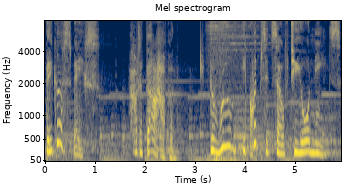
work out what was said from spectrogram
bigger space. How did that happen? The room equips itself to your needs.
